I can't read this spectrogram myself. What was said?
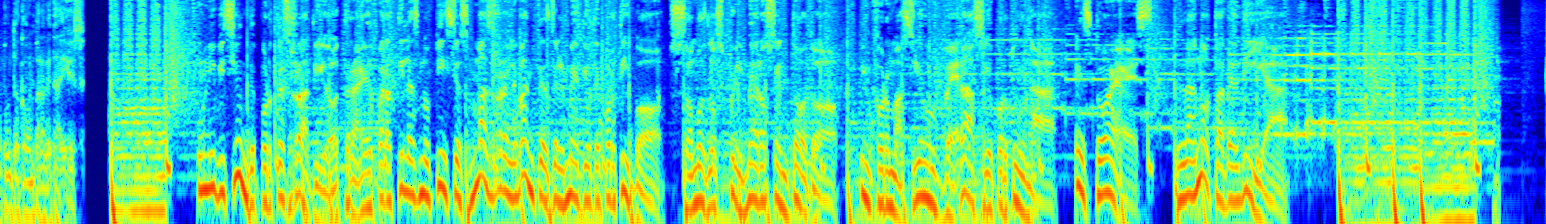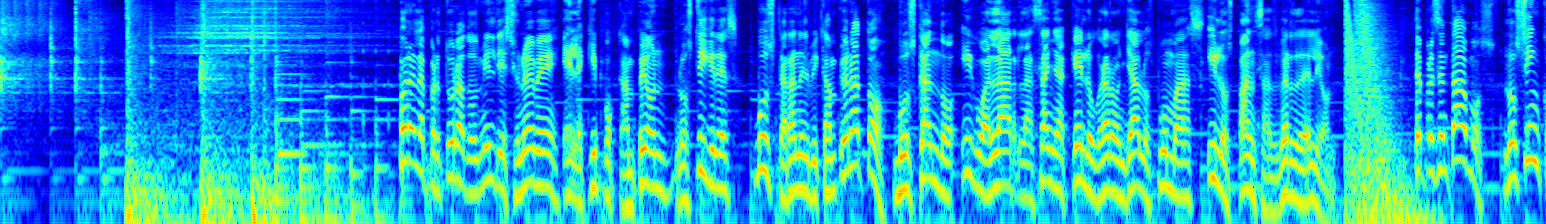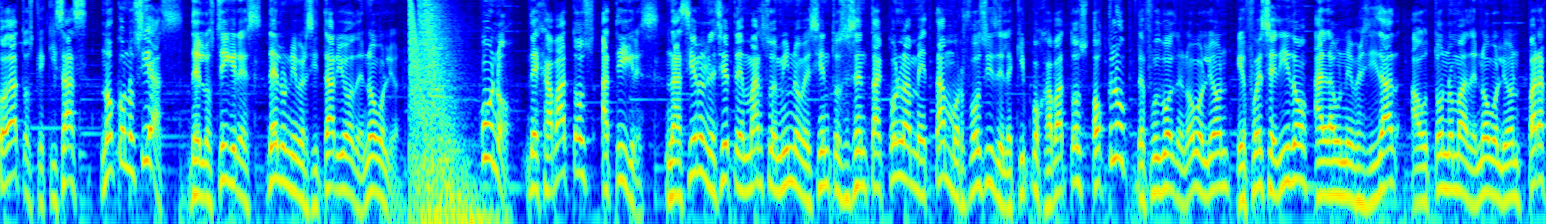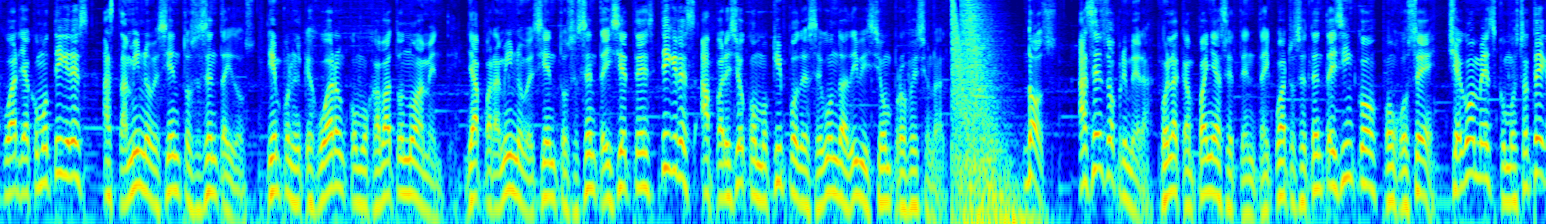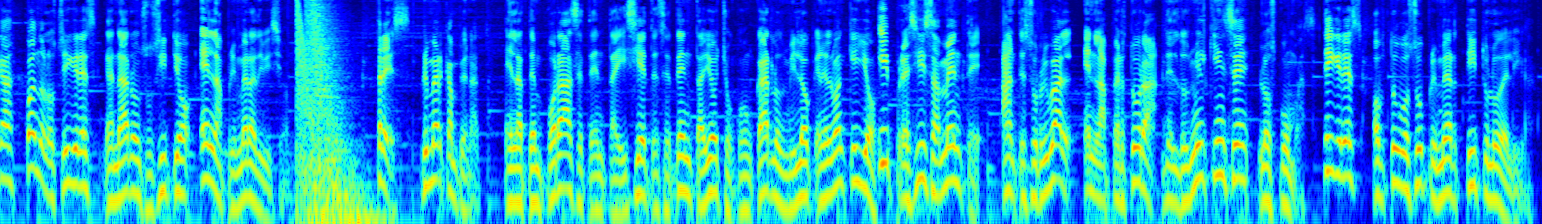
boostmobile.com. Univisión Deportes Radio trae para ti las noticias más relevantes del medio deportivo. Somos los primeros en todo. Información veraz y oportuna. Esto es La Nota del Día. Para la apertura 2019, el equipo campeón, los Tigres, buscarán el bicampeonato, buscando igualar la hazaña que lograron ya los Pumas y los Panzas Verde de León. Te presentamos los cinco datos que quizás no conocías de los Tigres del Universitario de Nuevo León. 1. De Jabatos a Tigres. Nacieron el 7 de marzo de 1960 con la metamorfosis del equipo Jabatos o Club de Fútbol de Nuevo León, que fue cedido a la Universidad Autónoma de Nuevo León para jugar ya como Tigres hasta 1962, tiempo en el que jugaron como Jabatos nuevamente. Ya para 1967, Tigres apareció como equipo de segunda división profesional. 2. Ascenso a primera. Fue en la campaña 74-75 con José Che Gómez como estratega cuando los Tigres ganaron su sitio en la primera división. 3. Primer campeonato. En la temporada 77-78 con Carlos Milok en el banquillo y precisamente ante su rival en la apertura del 2015, los Pumas. Tigres obtuvo su primer título de liga.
